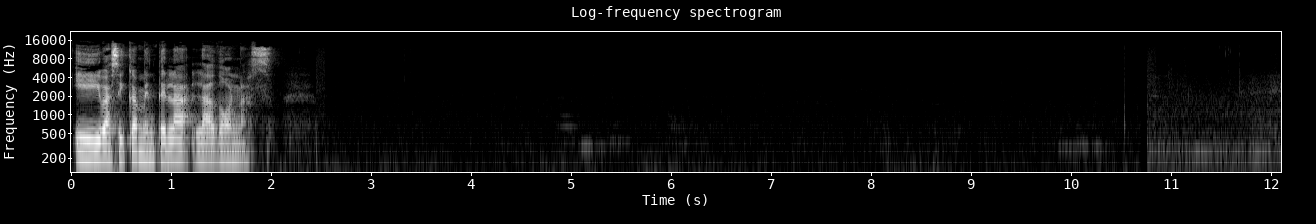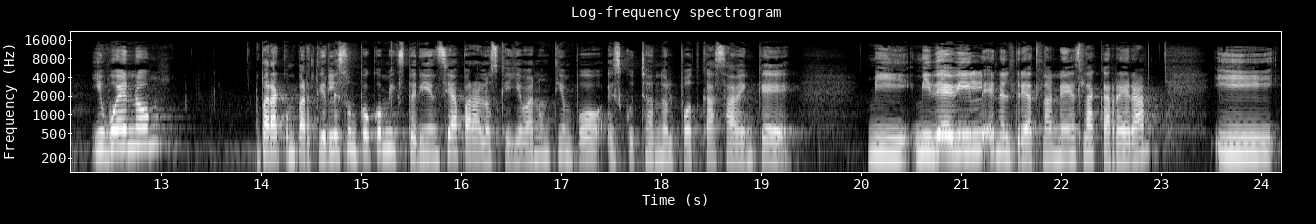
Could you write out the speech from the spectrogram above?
y básicamente la, la donas. Y bueno, para compartirles un poco mi experiencia, para los que llevan un tiempo escuchando el podcast, saben que mi, mi débil en el triatlón es la carrera y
